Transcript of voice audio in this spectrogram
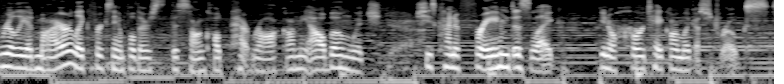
really admire. Like, for example, there's this song called Pet Rock on the album, which she's kind of framed as like, you know, her take on like a Strokes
